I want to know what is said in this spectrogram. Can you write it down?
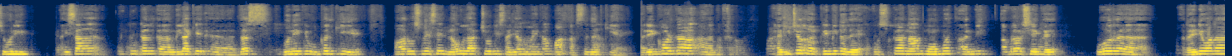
चोरी। ऐसा टोटल मिला के दस गुने की उकल की है। और उसमें से नौ लाख चौबीस हज़ार रुपए का माल हस्तगत किया है। रिकॉर्ड का हैबिचुअल क्रिमिनल है। उसका नाम मोहम्मद अरमीद अबरार शेख है। और रहने वाला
